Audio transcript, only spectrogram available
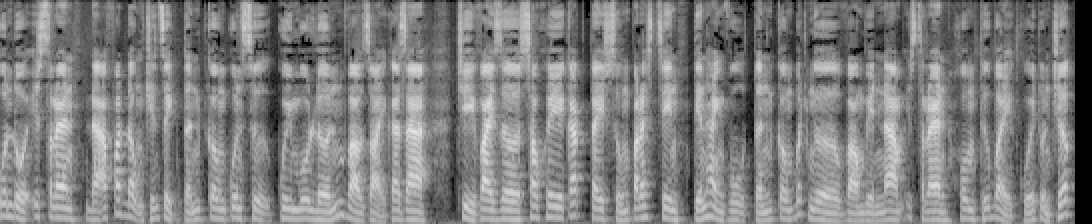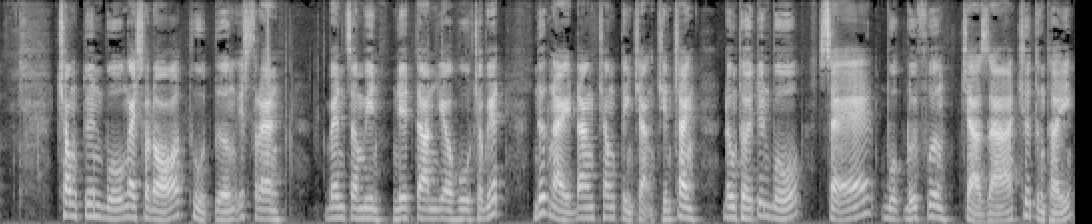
quân đội Israel đã phát động chiến dịch tấn công quân sự quy mô lớn vào giải Gaza chỉ vài giờ sau khi các tay súng Palestine tiến hành vụ tấn công bất ngờ vào miền nam Israel hôm thứ Bảy cuối tuần trước. Trong tuyên bố ngay sau đó, Thủ tướng Israel Benjamin Netanyahu cho biết nước này đang trong tình trạng chiến tranh, đồng thời tuyên bố sẽ buộc đối phương trả giá chưa từng thấy.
